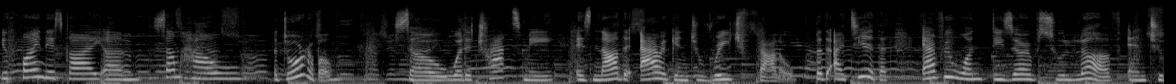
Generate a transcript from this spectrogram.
you find this guy um, somehow adorable. So, what attracts me is not the arrogant to rich fellow, but the idea that everyone deserves to love and to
